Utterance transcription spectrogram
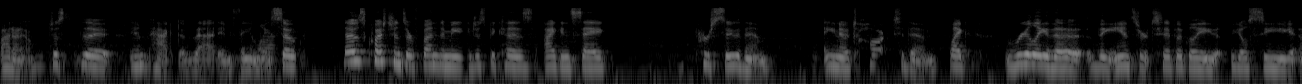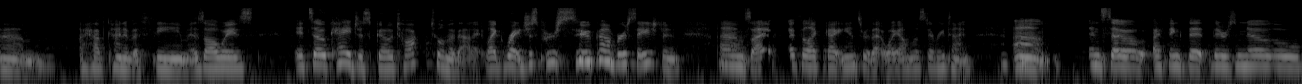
I don't know, just the impact of that in families. So those questions are fun to me just because I can say, pursue them, you know, talk to them. Like, really, the the answer typically you'll see. Um, I have kind of a theme is always it's okay just go talk to them about it. Like right just pursue conversation. Um, so I, I feel like i answer that way almost every time. Um, and so i think that there's no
